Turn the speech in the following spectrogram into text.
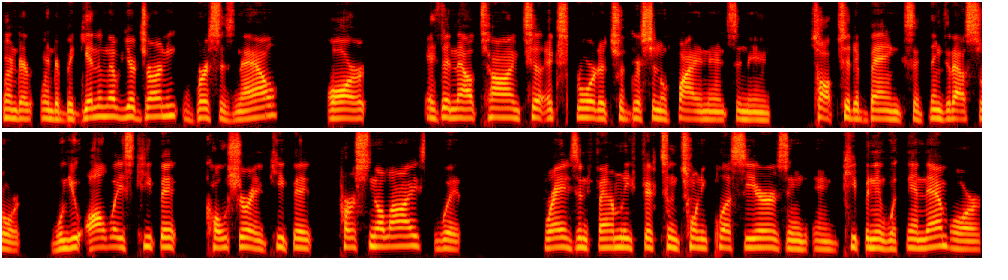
in the, in the beginning of your journey versus now? Or is it now time to explore the traditional finance and talk to the banks and things of that sort? Will you always keep it kosher and keep it personalized with friends and family 15, 20 plus years and, and keeping it within them? Or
